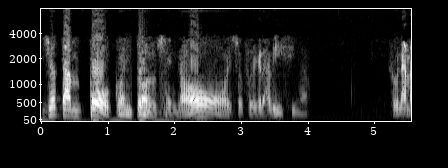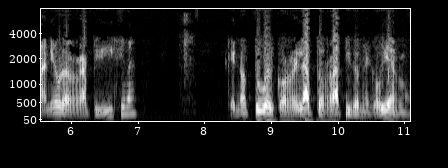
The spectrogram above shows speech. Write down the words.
yo tampoco entonces. No, eso fue gravísimo. Fue una maniobra rapidísima que no tuvo el correlato rápido en el gobierno.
